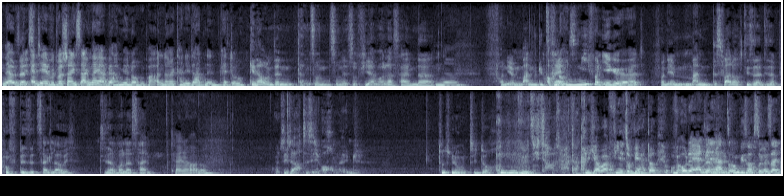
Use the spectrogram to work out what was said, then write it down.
Ja, und Setzen? RTL wird wahrscheinlich sagen, naja, wir haben hier noch ein paar andere Kandidaten in petto. Genau, und dann, dann so, so eine Sophia Wollersheim da, Ja. von ihrem Mann Auch noch getrennt. nie von ihr gehört. Von ihrem Mann, das war doch dieser, dieser Puffbesitzer, glaube ich. Dieser Wollersheim. Keine Ahnung. Und sie dachte sich, ach Mensch, Das lohnt sich doch. 50.000, da kriege ich aber viel. So viel hat er, oder er, Oder er wenn- hat so irgendwie noch so ja. gesagt,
